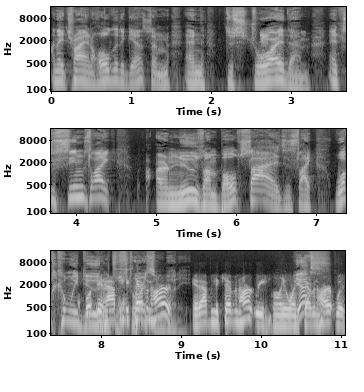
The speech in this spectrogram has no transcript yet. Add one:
and they try and hold it against them and destroy them and it just seems like our news on both sides it's like what can we do Well, it to happened to destroy Kevin Hart. somebody It happened to Kevin Hart recently when Yes. Kevin Hart was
